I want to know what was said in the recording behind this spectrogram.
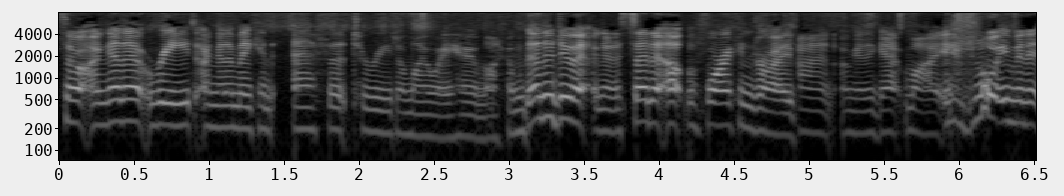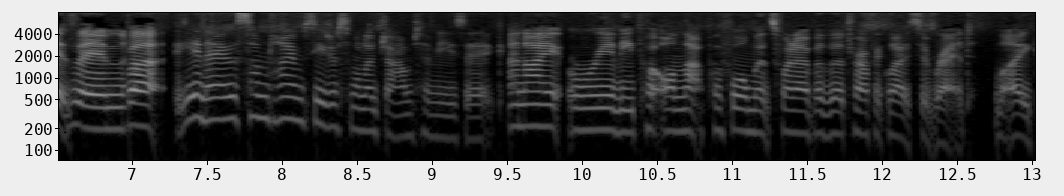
so I'm going to read, I'm going to make an effort to read on my way home. Like I'm going to do it. I'm going to set it up before I can drive and I'm going to get my 40 minutes in. But you know, sometimes you just want to jam to music. And I really put on that performance whenever the traffic lights are red. Like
